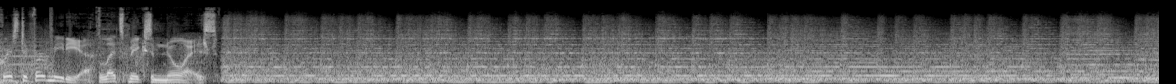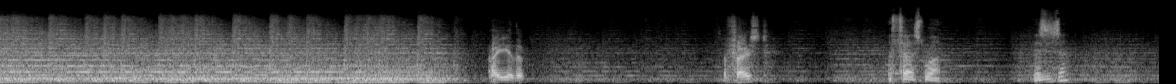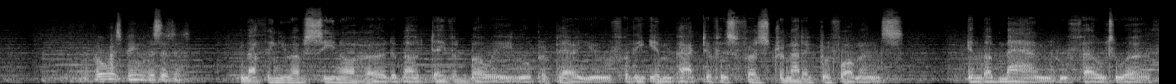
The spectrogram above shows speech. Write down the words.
Christopher Media. Let's make some noise. Are you the the first? The first what? Visitor? I've always been visited. Nothing you have seen or heard about David Bowie will prepare you for the impact of his first dramatic performance in The Man Who Fell to Earth.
